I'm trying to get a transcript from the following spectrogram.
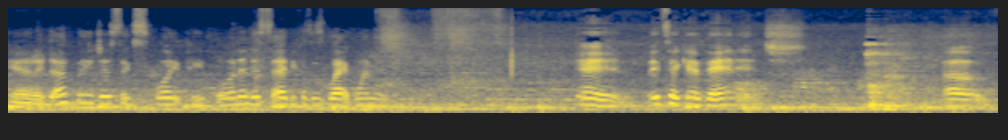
yeah, they definitely just exploit people. And then it's sad because it's black women. And they take advantage of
